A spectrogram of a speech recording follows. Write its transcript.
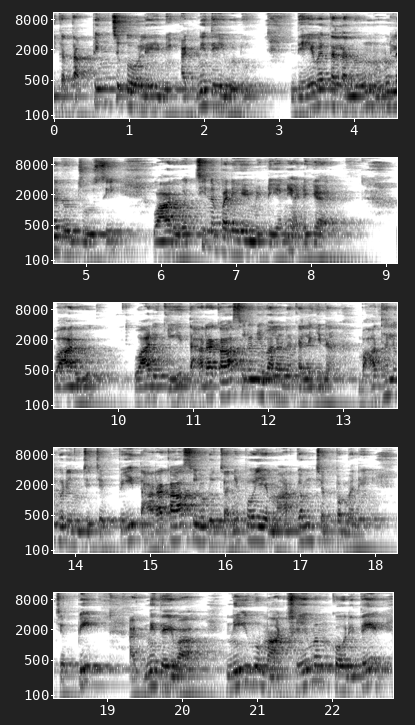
ఇక తప్పించుకోలేని అగ్నిదేవుడు దేవతలను మునులను చూసి వారు వచ్చిన పని ఏమిటి అని అడిగారు. వారు వారికి తారకాసురుని వలన కలిగిన బాధల గురించి చెప్పి తారకాసురుడు చనిపోయే మార్గం చెప్పమని చెప్పి అగ్నిదేవ నీవు మా క్షేమం కోరితే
